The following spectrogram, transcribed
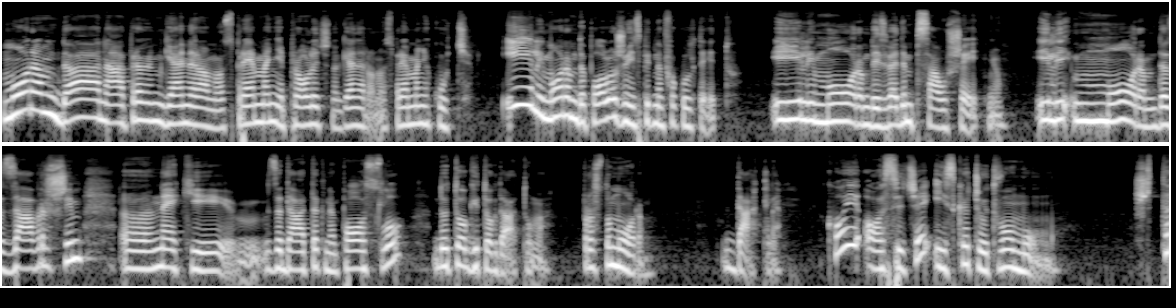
moram da napravim generalno spremanje, prolećno generalno spremanje kuće. Ili moram da položim ispit na fakultetu. Ili moram da izvedem psa u šetnju. Ili moram da završim uh, neki zadatak na poslu do tog i tog datuma. Prosto moram. Dakle, koji osjećaj iskače u tvom umu? Šta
